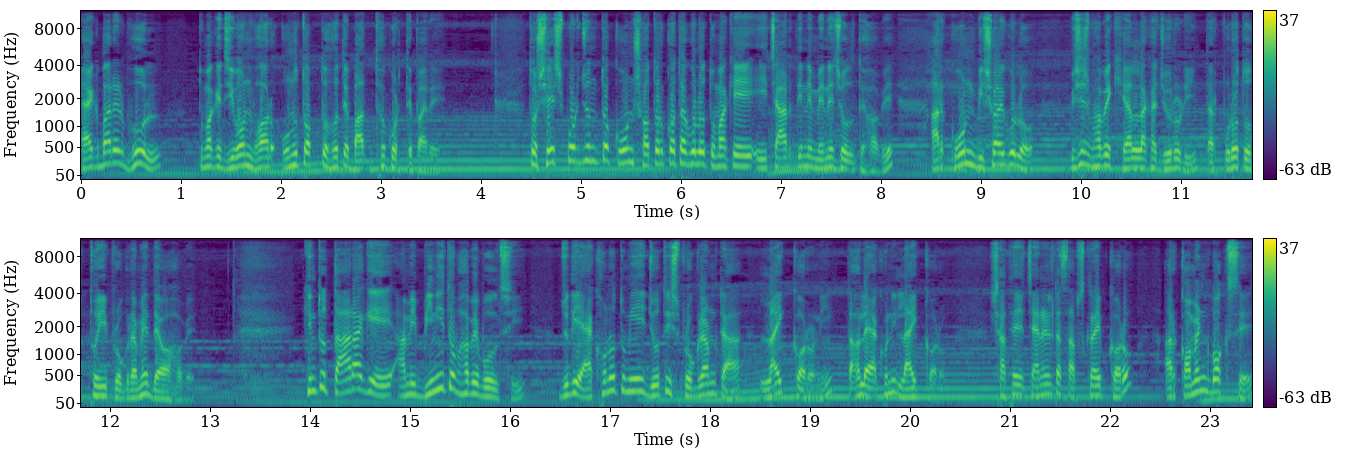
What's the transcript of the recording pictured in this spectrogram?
একবারের ভুল তোমাকে জীবনভর অনুতপ্ত হতে বাধ্য করতে পারে। তো শেষ পর্যন্ত কোন সতর্কতাগুলো তোমাকে এই চার দিনে মেনে চলতে হবে আর কোন বিষয়গুলো বিশেষভাবে খেয়াল রাখা জরুরি তার পুরো তথ্য এই প্রোগ্রামে দেওয়া হবে। কিন্তু তার আগে আমি বিনীতভাবে বলছি, যদি এখনও তুমি এই জ্যোতিষ প্রোগ্রামটা লাইক করনি, তাহলে এখনই লাইক করো, সাথে চ্যানেলটা সাবস্ক্রাইব করো আর কমেন্ট বক্সে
